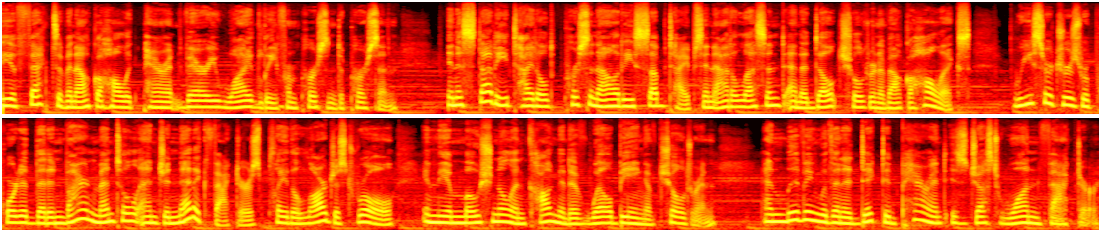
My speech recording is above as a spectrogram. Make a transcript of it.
The effects of an alcoholic parent vary widely from person to person. In a study titled Personality Subtypes in Adolescent and Adult Children of Alcoholics, researchers reported that environmental and genetic factors play the largest role in the emotional and cognitive well being of children, and living with an addicted parent is just one factor.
